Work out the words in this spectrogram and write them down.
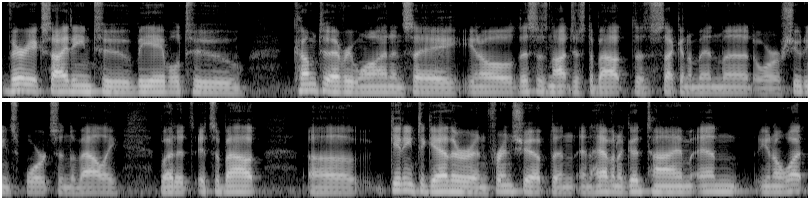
very exciting to be able to come to everyone and say, you know, this is not just about the Second Amendment or shooting sports in the Valley, but it's, it's about uh, getting together and friendship and, and having a good time and, you know what,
